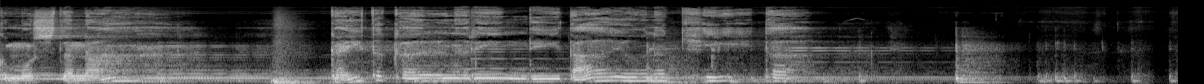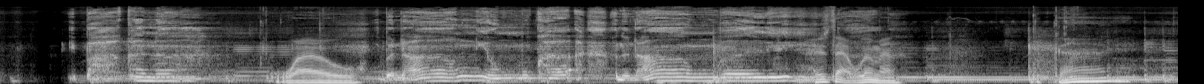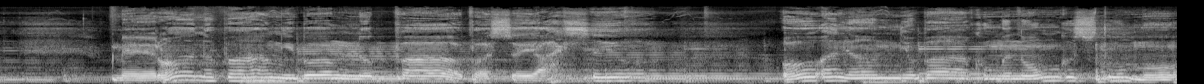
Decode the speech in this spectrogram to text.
Kumusta na? Kay tagal na rin di tayo nakita Iba ka na, Wow. Who's that woman? The guy? Meron na bang ibang nagpapasaya sa'yo? O alam niyo ba kung anong gusto mo?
